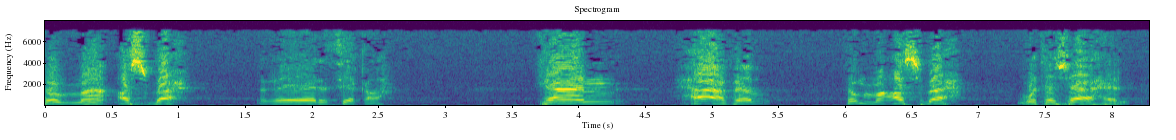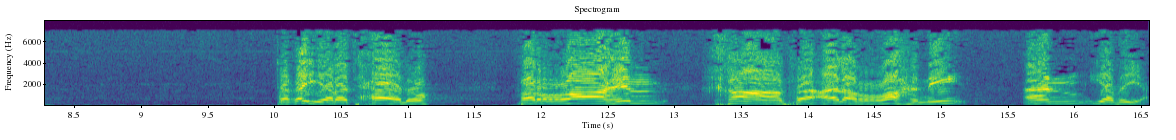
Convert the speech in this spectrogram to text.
ثم أصبح غير ثقة. كان حافظ ثم أصبح متساهل. تغيرت حاله فالراهن خاف على الرهن أن يضيع.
